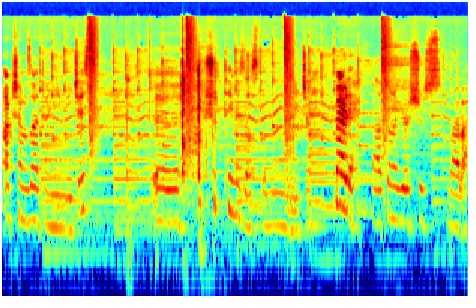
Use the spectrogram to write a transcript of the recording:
Akşam zaten yemeyeceğiz. Ee, şu temiz aslında bunu yiyeceğim. Böyle. Daha sonra görüşürüz. Bay bay.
